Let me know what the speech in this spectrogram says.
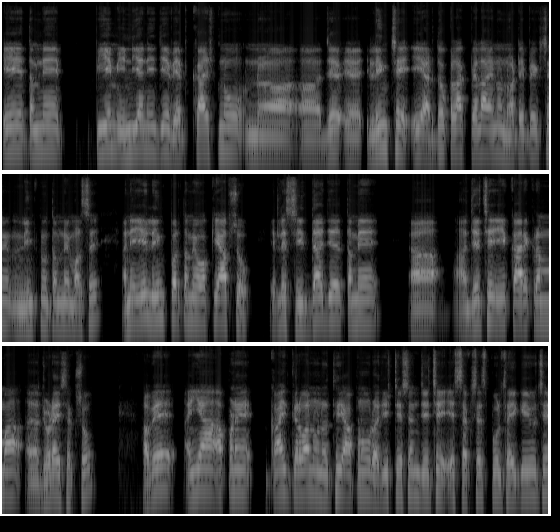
એ તમને પીએમ ઇન્ડિયાની જે વેબકાસ્ટનું જે લિંક છે, એ અડધો કલાક પહેલાં એનું નોટિફિકેશન લિંકનું તમને મળશે. અને એ લિંક પર તમે ઓકે આપશો. એટલે સીધા જ તમે જે છે એ કાર્યક્રમમાં જોડાઈ શકશો. હવે અહીંયા આપણે કાંઈ જ કરવાનું નથી. આપણું રજિસ્ટ્રેશન જે છે એ સક્સેસફુલ થઈ ગયું છે.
